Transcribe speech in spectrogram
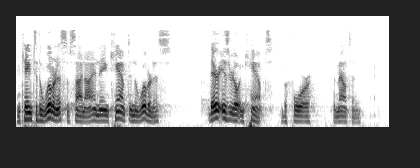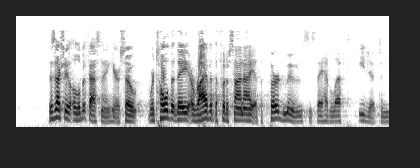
and came to the wilderness of Sinai, and they encamped in the wilderness. There Israel encamped before the mountain. This is actually a little bit fascinating here. So we're told that they arrive at the foot of Sinai at the third moon since they had left Egypt, and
